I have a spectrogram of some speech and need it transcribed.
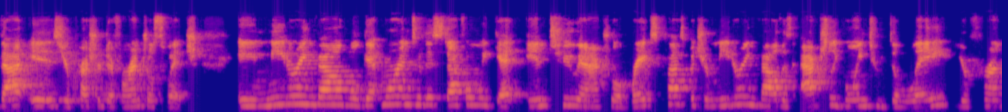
that is your pressure differential switch. A metering valve, we'll get more into this stuff when we get into an actual brakes class, but your metering valve is actually going to delay your front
